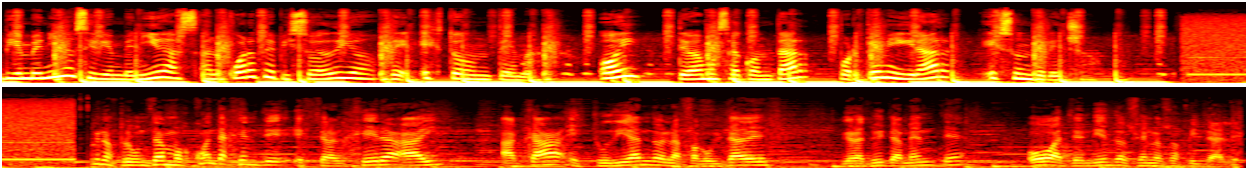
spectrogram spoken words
Bienvenidos y bienvenidas al cuarto episodio de Es todo un tema. Hoy te vamos a contar por qué migrar es un derecho. Nos preguntamos cuánta gente extranjera hay acá estudiando en las facultades gratuitamente o atendiéndose en los hospitales.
